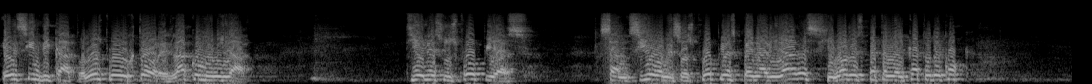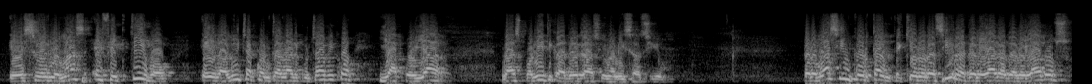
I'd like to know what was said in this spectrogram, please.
El sindicato, los productores, la comunidad, tiene sus propias sanciones, sus propias penalidades si no respetan el cato de coca. Eso es lo más efectivo en la lucha contra el narcotráfico y apoyar las políticas de racionalización. Pero más importante, quiero decirles, delegados, delegados,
